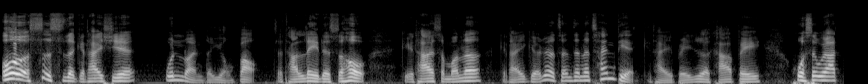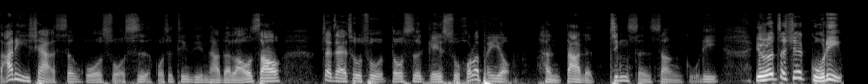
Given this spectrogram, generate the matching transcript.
偶尔适时的给他一些温暖的拥抱，在他累的时候，给他什么呢？给他一个热腾腾的餐点，给他一杯热咖啡，或是为他打理一下生活琐事，或是听听他的牢骚，在在处处都是给属猴的朋友很大的精神上鼓励。有了这些鼓励，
